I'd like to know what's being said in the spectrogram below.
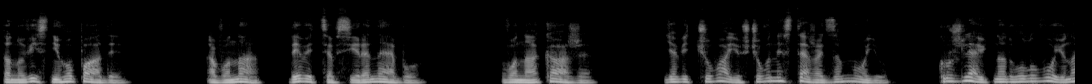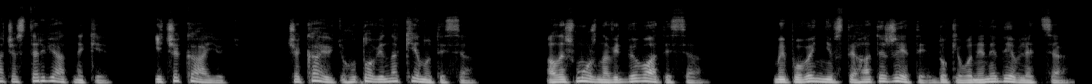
та нові снігопади. А вона дивиться в сіре небо. Вона каже Я відчуваю, що вони стежать за мною, кружляють над головою, наче стерв'ятники, і чекають, чекають, готові накинутися. Але ж можна відбиватися. Ми повинні встигати жити, доки вони не дивляться.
